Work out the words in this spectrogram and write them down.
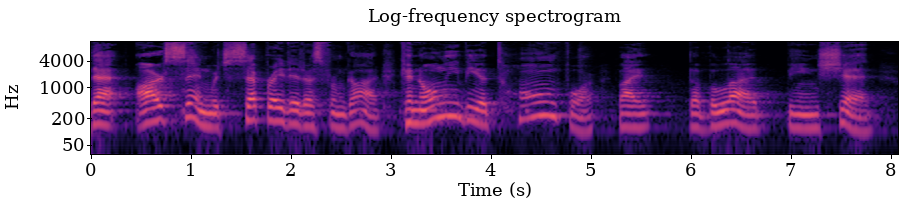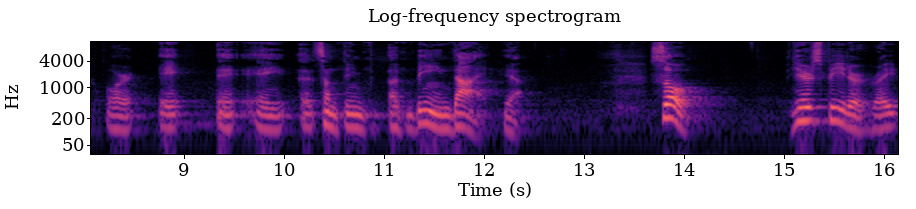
That our sin, which separated us from God, can only be atoned for by the blood being shed or a, a, a, something a being die. Yeah. So here's Peter, right?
